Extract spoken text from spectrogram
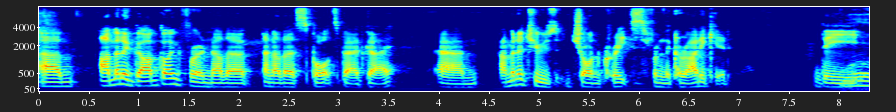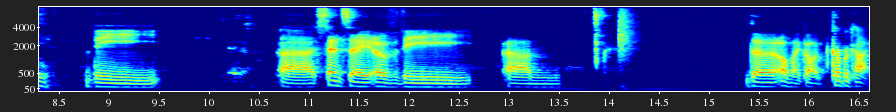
um, I'm gonna go. I'm going for another another sports bad guy. Um, I'm gonna choose John Kreese from the Karate Kid, the Whoa. the uh, sensei of the um, the oh my god Cobra Kai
